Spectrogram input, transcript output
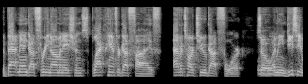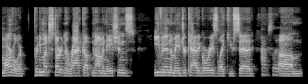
the Batman got three nominations. Black Panther got five. Avatar two got four. So I Mhm. mean, DC and Marvel are pretty much starting to rack up nominations, even in the major categories, like you said Absolutely. um,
